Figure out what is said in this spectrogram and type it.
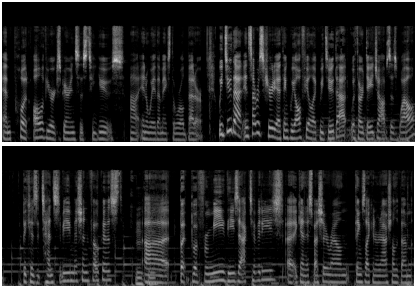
and put all of your experiences to use uh, in a way that makes the world better. We do that in cybersecurity. I think we all feel like we do that with our day jobs as well because it tends to be mission focused. Mm-hmm. Uh, but but for me, these activities, uh, again, especially around things like international de-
